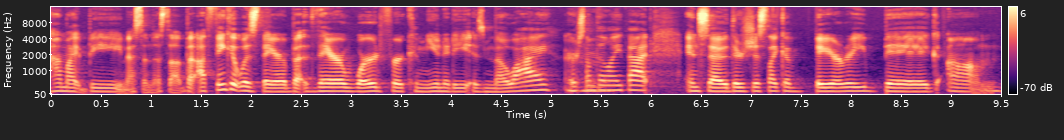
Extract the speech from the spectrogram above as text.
I might be messing this up, but I think it was there, but their word for community is moai or mm-hmm. something like that. And so there's just like a very big um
